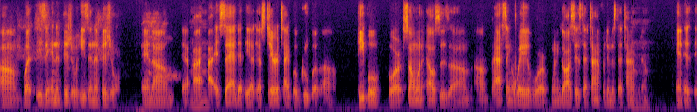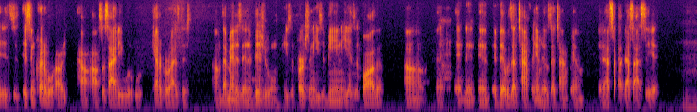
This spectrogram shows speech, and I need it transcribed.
um, but he's an individual. He's an individual, and um, mm-hmm. I, I, it's sad that a stereotype of group of um, people for someone else's um, um, passing away, or when God says that time for them, it's that time mm-hmm. for them. Mm-hmm. And it, it's it's incredible how how, how society will, will categorize this. Um, that man is an individual. He's a person. He's a being. He has a father. Um, and, and, and if there was that time for him, it was that time for him. And that's how, that's how I see it. Mm-hmm.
